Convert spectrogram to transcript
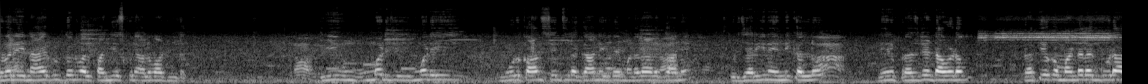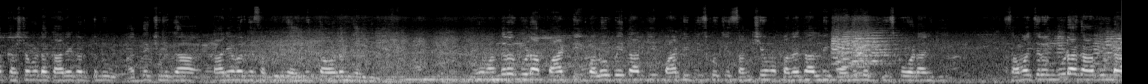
ఎవరి నాయకులతో వాళ్ళు పనిచేసుకునే అలవాటు ఉంటుంది. ఈ ఉమ్మడి ఉమ్మడి మూడు కాన్స్టిట్యున్సీలకు కానీ ఇరవై మండలాలకు కానీ ఇప్పుడు జరిగిన ఎన్నికల్లో నేను ప్రెసిడెంట్ అవ్వడం ప్రతి ఒక్క మండలం కూడా కష్టపడ్డ కార్యకర్తలు అధ్యక్షుడిగా కార్యవర్గ సభ్యులుగా ఎన్నిక కావడం జరిగింది. మేమందరం కూడా పార్టీ బలోపేతానికి పార్టీ తీసుకొచ్చే సంక్షేమ పథకాలని ప్రజల్లోకి తీసుకోవడానికి సంవత్సరం కూడా కాకుండా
